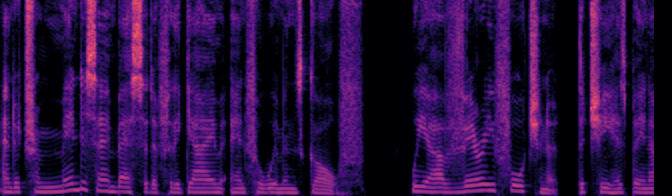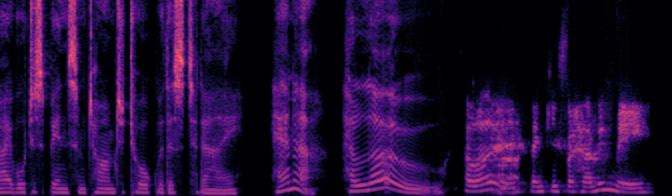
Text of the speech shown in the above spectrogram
and a tremendous ambassador for the game and for women's golf. We are very fortunate that she has been able to spend some time to talk with us today. Hannah, hello. Hello, thank you for having me.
